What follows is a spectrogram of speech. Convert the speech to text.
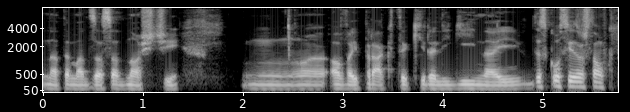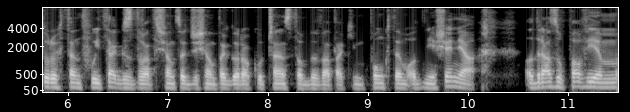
na temat zasadności owej praktyki religijnej. Dyskusje zresztą, w których ten twój tekst z 2010 roku często bywa takim punktem odniesienia. Od razu powiem,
